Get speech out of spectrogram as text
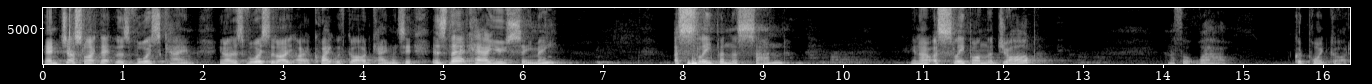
And just like that, this voice came. You know, this voice that I, I equate with God came and said, Is that how you see me? Asleep in the sun? You know, asleep on the job? And I thought, Wow, good point, God.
